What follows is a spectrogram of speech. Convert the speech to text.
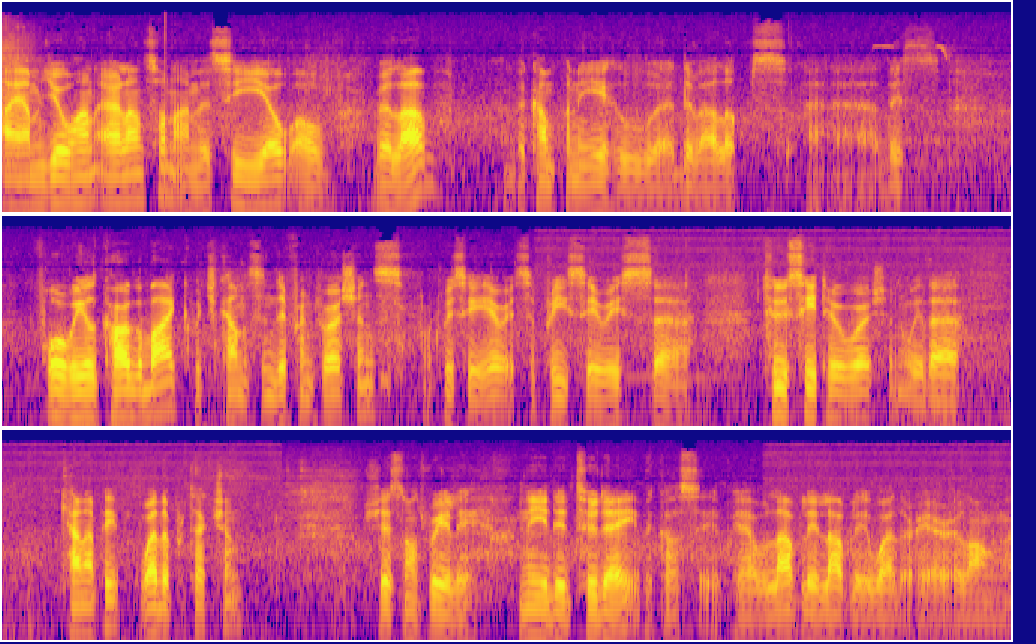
I am Johan Erlandsson. I'm the CEO of Velove, the company who uh, develops uh, this four-wheel cargo bike, which comes in different versions. What we see here is a pre-series uh, two-seater version with a canopy, weather protection, which is not really needed today because we have lovely, lovely weather here along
